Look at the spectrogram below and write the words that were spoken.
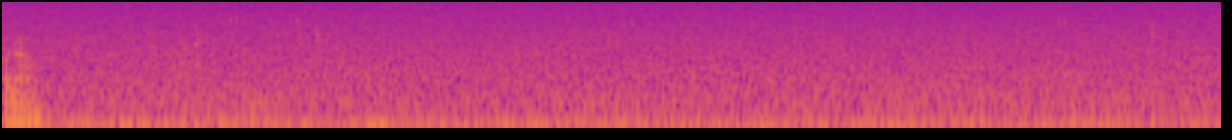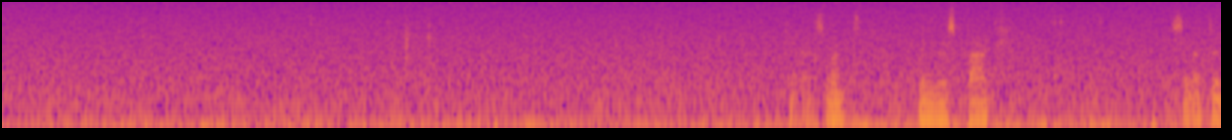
for now bring this back. Selected.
